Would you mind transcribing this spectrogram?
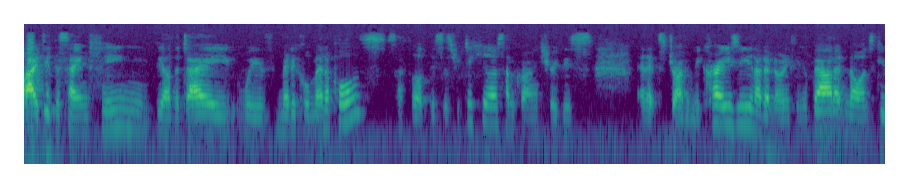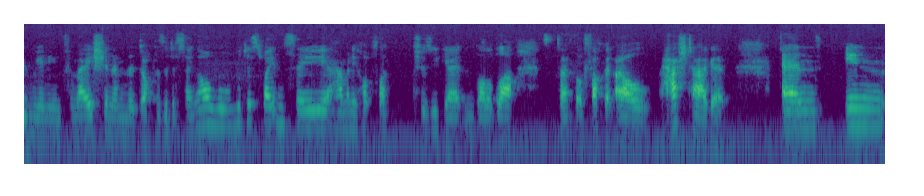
I did the same thing the other day with medical menopause. So I thought this is ridiculous. I'm going through this and it's driving me crazy and I don't know anything about it. No one's giving me any information and the doctors are just saying, oh, well, we'll just wait and see how many hot flushes you get and blah, blah, blah. So I thought, fuck it, I'll hashtag it. And in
